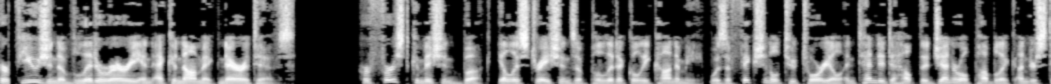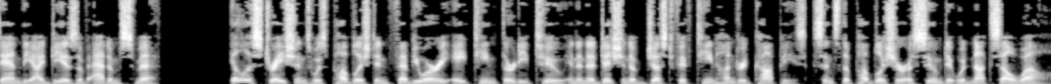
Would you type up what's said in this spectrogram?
"...her fusion of literary and economic narratives." Her first commissioned book, Illustrations of Political Economy, was a fictional tutorial intended to help the general public understand the ideas of Adam Smith. Illustrations was published in February 1832 in an edition of just 1500 copies, since the publisher assumed it would not sell well.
